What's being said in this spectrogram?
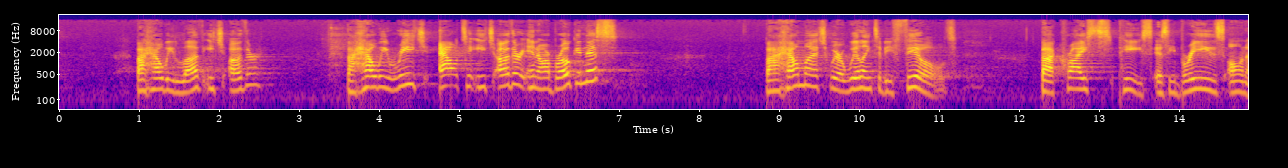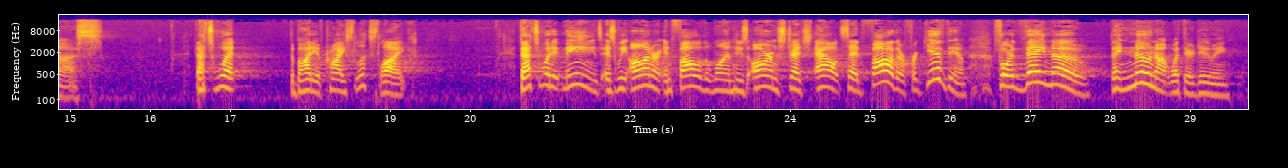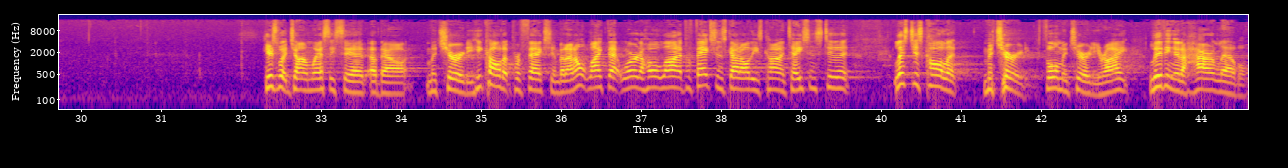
by how we love each other, by how we reach out to each other in our brokenness, by how much we are willing to be filled by Christ's peace as He breathes on us. That's what the body of Christ looks like. That's what it means as we honor and follow the one whose arms stretched out said, Father, forgive them, for they know, they know not what they're doing. Here's what John Wesley said about maturity. He called it perfection, but I don't like that word a whole lot. Perfection's got all these connotations to it. Let's just call it maturity, full maturity, right? Living at a higher level.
